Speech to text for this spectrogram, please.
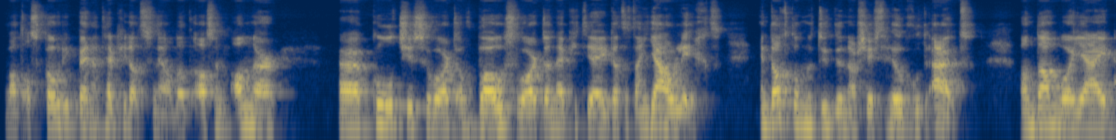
Want als codependent heb je dat snel. Dat als een ander uh, koeltjes wordt of boos wordt, dan heb je het idee dat het aan jou ligt. En dat komt natuurlijk de narcist heel goed uit. Want dan word jij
